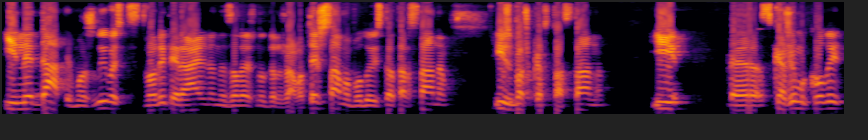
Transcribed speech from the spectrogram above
і не дати можливості створити реально незалежну державу. Те ж саме було і з Татарстаном, і з Башкортостаном. І, е, скажімо, коли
